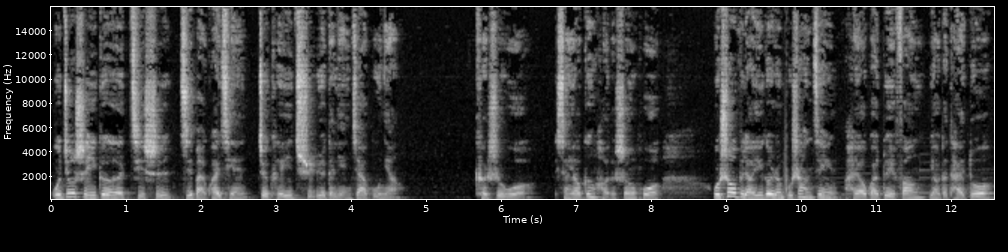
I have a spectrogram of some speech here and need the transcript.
我就是一个几十几百块钱就可以取悦的廉价姑娘，可是我想要更好的生活，我受不了一个人不上进，还要怪对方要的太多。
